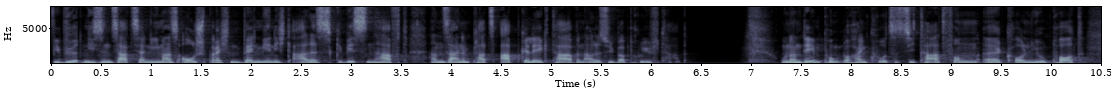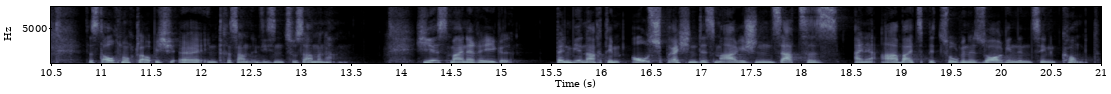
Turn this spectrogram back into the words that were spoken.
wir würden diesen Satz ja niemals aussprechen, wenn wir nicht alles gewissenhaft an seinem Platz abgelegt haben, alles überprüft haben. Und an dem Punkt noch ein kurzes Zitat von äh, Cole Newport, das ist auch noch, glaube ich, äh, interessant in diesem Zusammenhang. Hier ist meine Regel. Wenn wir nach dem Aussprechen des magischen Satzes eine arbeitsbezogene Sorge in den Sinn kommt,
